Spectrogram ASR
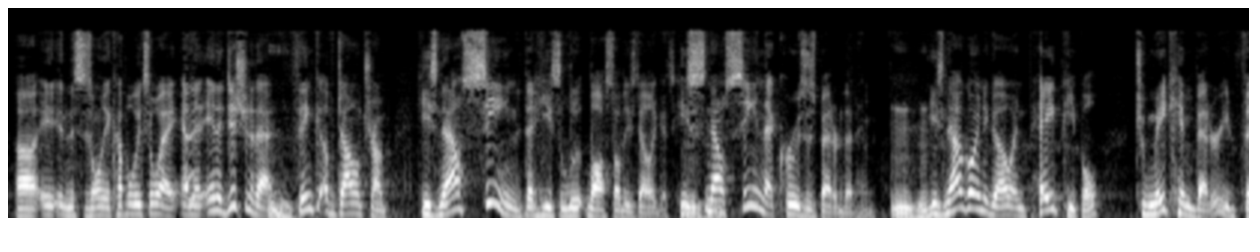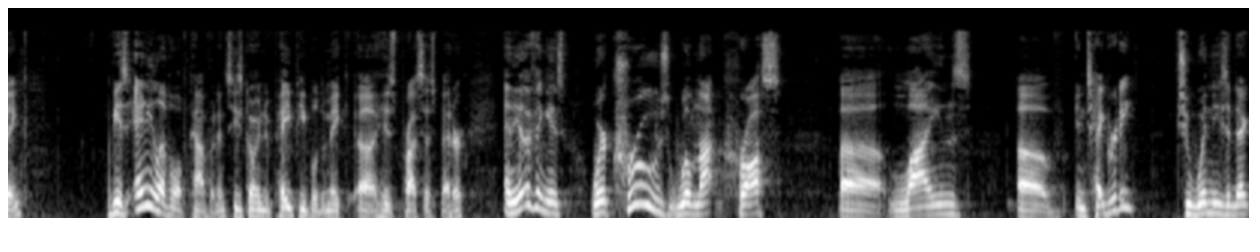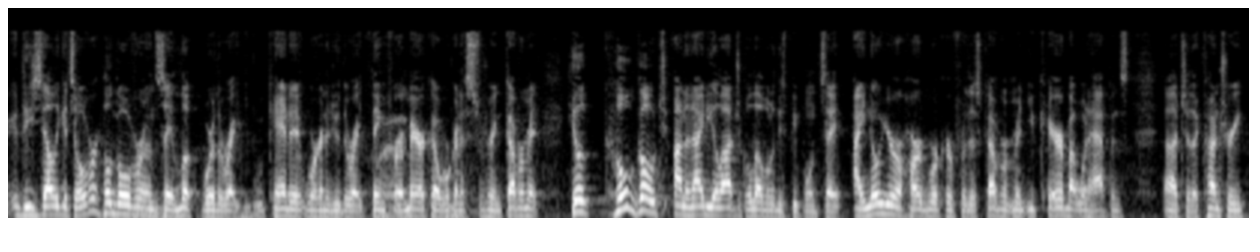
uh, and this is only a couple weeks away. And then, in addition to that, mm. think of Donald Trump. He's now seen that he's lo- lost all these delegates. He's mm-hmm. now seen that Cruz is better than him. He's now going to go and pay people to make him better. You'd think. If he has any level of confidence, he's going to pay people to make uh, his process better. And the other thing is, where Cruz will not cross uh, lines of integrity to win these indec- these delegates over, he'll go over and say, "Look, we're the right candidate. We're going to do the right thing for America. We're going to shrink government." He'll he'll go t- on an ideological level to these people and say, "I know you're a hard worker for this government. You care about what happens uh, to the country."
